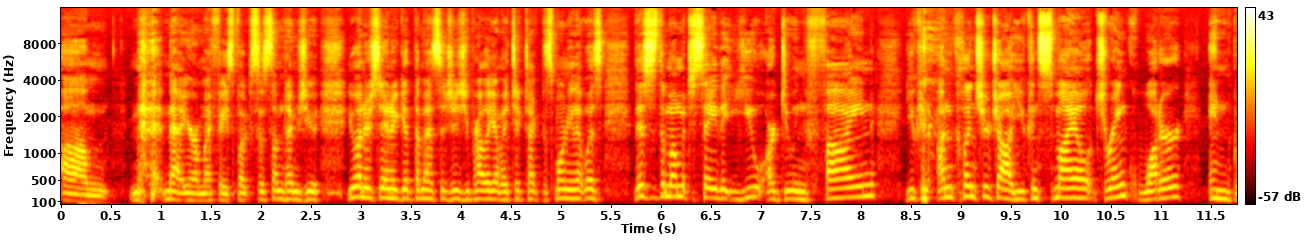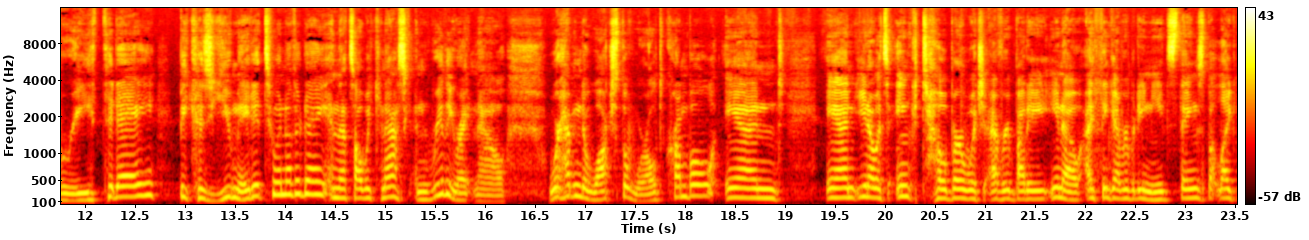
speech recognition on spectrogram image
Um, Matt, you're on my Facebook, so sometimes you you understand and get the messages. You probably got my TikTok this morning. That was this is the moment to say that you are doing fine. You can unclench your jaw. You can smile, drink water, and breathe today because you made it to another day, and that's all we can ask. And really, right now, we're having to watch the world crumble and and you know it's inktober which everybody you know i think everybody needs things but like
